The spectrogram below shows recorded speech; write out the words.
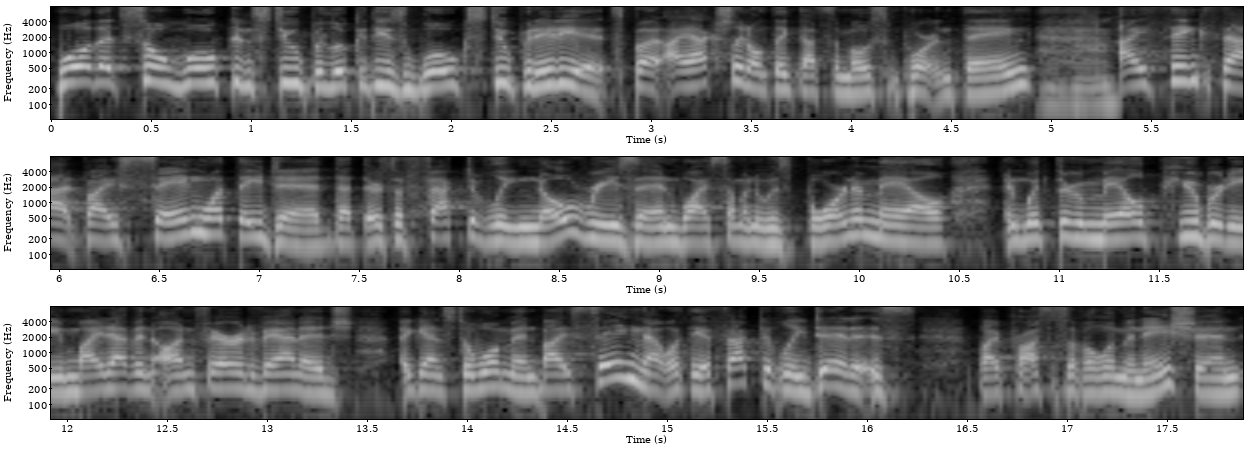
well, that's so woke and stupid. Look at these woke, stupid idiots. But I actually don't think that's the most important thing. Mm-hmm. I think that by saying what they did, that there's effectively no reason why someone who was born a male and went through male puberty might have an unfair advantage against a woman. By saying that, what they effectively did is, by process of elimination,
